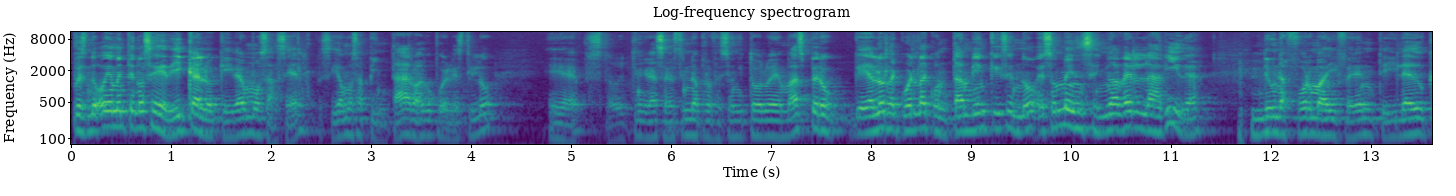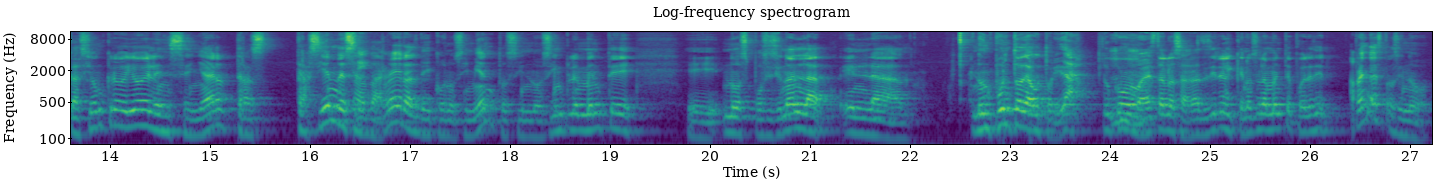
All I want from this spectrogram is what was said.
pues no, obviamente no se dedica a lo que íbamos a hacer, pues íbamos a pintar o algo por el estilo. Eh, pues, gracias a Dios tiene una profesión y todo lo demás, pero ella lo recuerda con tan bien que dice, no, eso me enseñó a ver la vida de una forma diferente. Y la educación, creo yo, el enseñar tras, trasciende esas Sí. barreras de conocimiento, sino simplemente eh, nos posiciona en, la, en, la, en un punto de autoridad. Tú como maestra lo sabrás decir, el que no solamente puedes decir, aprenda esto, sino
